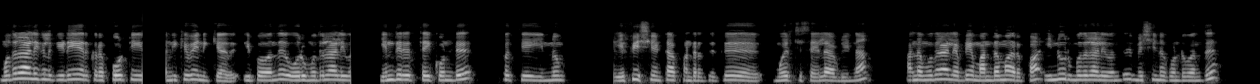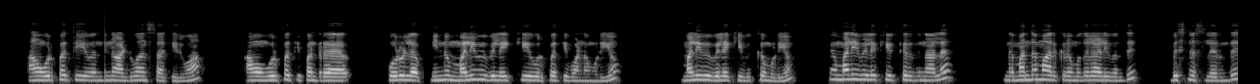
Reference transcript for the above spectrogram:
முதலாளிகளுக்கு இடையே இருக்கிற போட்டி நிற்கவே நிக்காது. இப்ப வந்து ஒரு முதலாளி எந்திரத்தை கொண்டு உற்பத்தியை இன்னும் எஃபிஷியண்டா பண்றதுக்கு முயற்சி செய்யல அப்படின்னா அந்த முதலாளி அப்படியே மந்தமா இருப்பான். இன்னொரு முதலாளி வந்து மிஷினை கொண்டு வந்து அவன் உற்பத்தியை வந்து இன்னும் அட்வான்ஸ் ஆக்கிடுவான். அவன் உற்பத்தி பண்ற பொருளை இன்னும் மலிவு விலைக்கு உற்பத்தி பண்ண முடியும். மலிவு விலைக்கு விற்க முடியும். மலிவு விலைக்கு விற்கிறதுனால இந்த மந்தமா இருக்கிற முதலாளி வந்து பிஸ்னஸ்ல இருந்து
